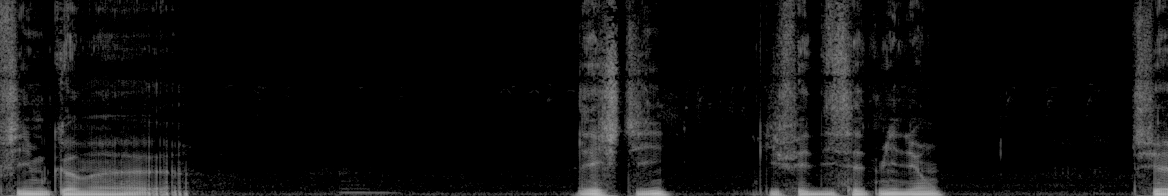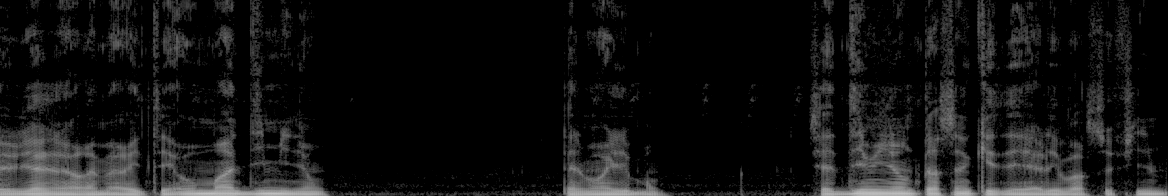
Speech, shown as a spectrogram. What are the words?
films comme euh, Les Ch'tis, qui fait 17 millions, celui-là il aurait mérité au moins 10 millions. Tellement il est bon. S'il y a 10 millions de personnes qui étaient allées voir ce film,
